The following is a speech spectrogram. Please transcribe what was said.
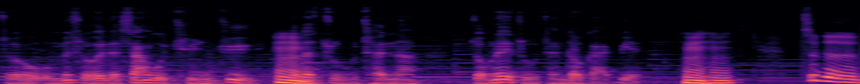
所我们所谓的珊瑚群聚，它的组成呢、啊，嗯、种类组成都改变。嗯哼，这个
